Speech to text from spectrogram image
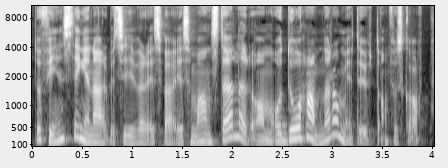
då finns det ingen arbetsgivare i Sverige som anställer dem och då hamnar de i ett utanförskap.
